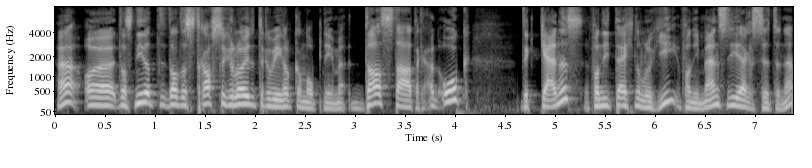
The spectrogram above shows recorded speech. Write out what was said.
Hè? eh, dat is niet dat, dat de strafste geluiden ter wereld kan opnemen. Dat staat er. En ook de kennis van die technologie, van die mensen die daar zitten. Hè.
